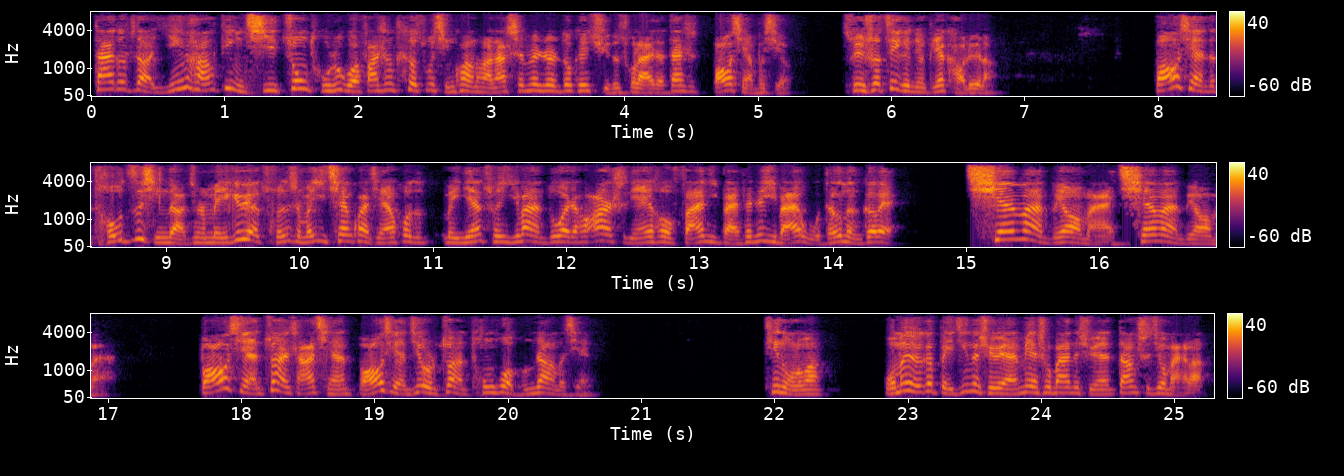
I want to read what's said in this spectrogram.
大家都知道，银行定期中途如果发生特殊情况的话，拿身份证都可以取得出来的，但是保险不行，所以说这个你就别考虑了。保险的投资型的，就是每个月存什么一千块钱，或者每年存一万多，然后二十年以后返你百分之一百五等等，各位千万不要买，千万不要买。保险赚啥钱？保险就是赚通货膨胀的钱，听懂了吗？我们有一个北京的学员，面授班的学员，当时就买了。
